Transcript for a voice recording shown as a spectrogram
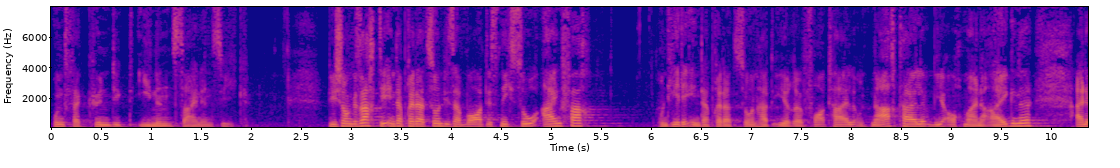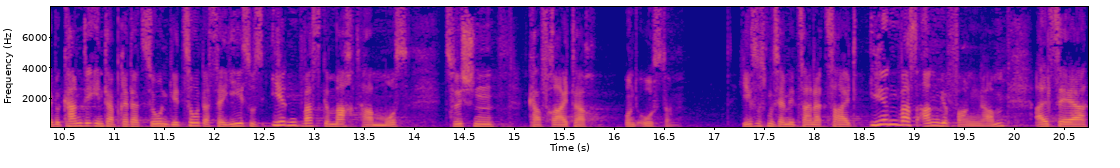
und verkündigt ihnen seinen Sieg. Wie schon gesagt, die Interpretation dieser Worte ist nicht so einfach. Und jede Interpretation hat ihre Vorteile und Nachteile, wie auch meine eigene. Eine bekannte Interpretation geht so, dass der Jesus irgendwas gemacht haben muss zwischen Karfreitag und Ostern. Jesus muss ja mit seiner Zeit irgendwas angefangen haben, als er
